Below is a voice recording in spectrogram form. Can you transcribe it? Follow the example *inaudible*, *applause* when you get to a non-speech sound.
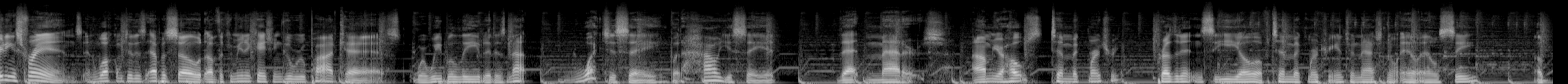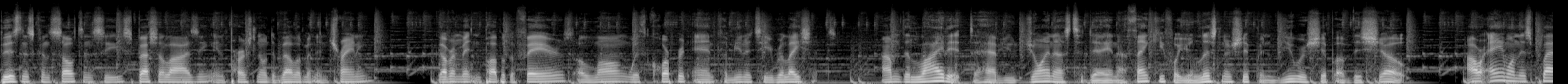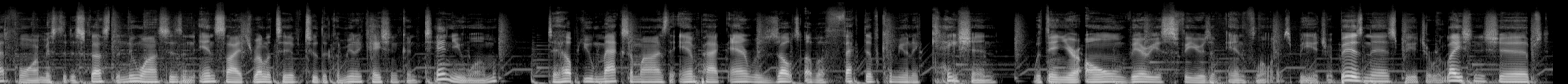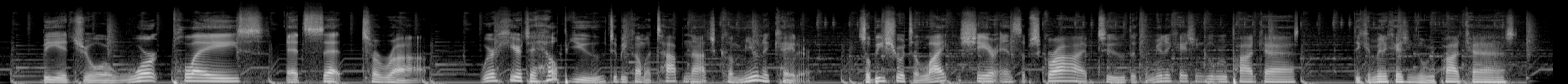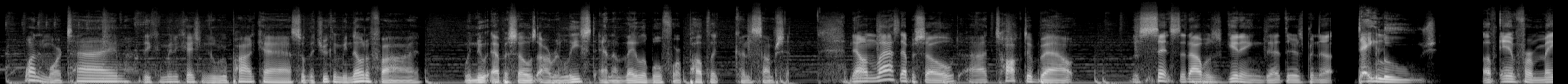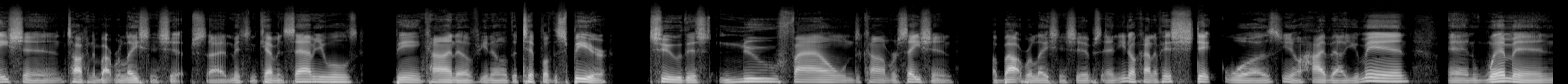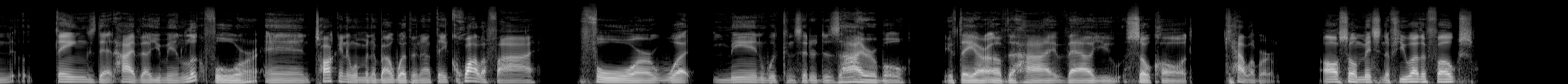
Greetings, friends, and welcome to this episode of the Communication Guru Podcast, where we believe it is not what you say, but how you say it that matters. I'm your host, Tim McMurtry, President and CEO of Tim McMurtry International LLC, a business consultancy specializing in personal development and training, government and public affairs, along with corporate and community relations. I'm delighted to have you join us today, and I thank you for your listenership and viewership of this show. Our aim on this platform is to discuss the nuances and insights relative to the communication continuum to help you maximize the impact and results of effective communication within your own various spheres of influence, be it your business, be it your relationships, be it your workplace, etc. We're here to help you to become a top notch communicator. So be sure to like, share, and subscribe to the Communication Guru podcast the Communication Guru Podcast. One more time, the Communication Guru Podcast, so that you can be notified when new episodes are released and available for public consumption. Now, in the last episode, I talked about the sense that I was getting that there's been a deluge of information talking about relationships. I had mentioned Kevin Samuels being kind of, you know, the tip of the spear to this newfound conversation about relationships. And, you know, kind of his shtick was, you know, high value men and women, things that high value men look for, and talking to women about whether or not they qualify for what men would consider desirable if they are of the high value so called caliber. Also mentioned a few other folks.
